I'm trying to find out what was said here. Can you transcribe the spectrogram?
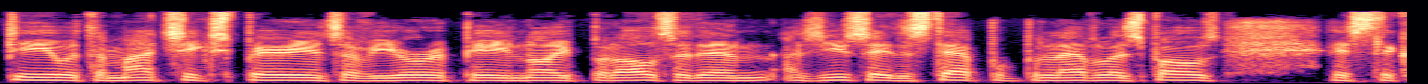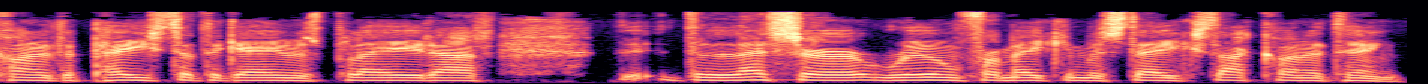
deal with the match experience of a European night but also then as you say the step up level I suppose it's the kind of the pace that the game is played at the lesser room for making mistakes that kind of thing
